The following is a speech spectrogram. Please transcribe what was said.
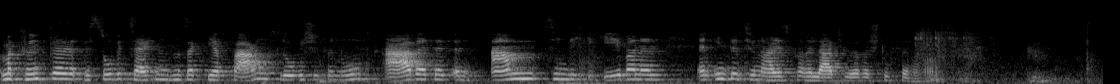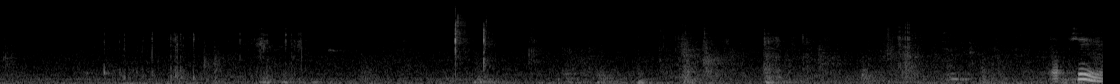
man könnte das so bezeichnen, dass man sagt, die erfahrungslogische Vernunft arbeitet ein am sinnlich Gegebenen ein intentionales Korrelat höherer Stufe heraus. Okay.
